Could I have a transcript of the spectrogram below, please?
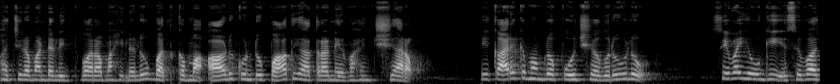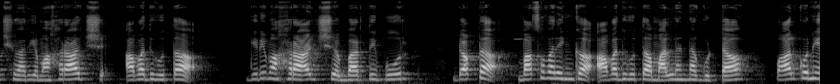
భజన మండలి ద్వారా మహిళలు బతుకమ్మ ఆడుకుంటూ పాదయాత్ర నిర్వహించారు. ఈ కార్యక్రమంలో పూజ్య గురువులు శివయోగి శివాచార్య మహారాజ్ అవధూత గిరి మహారాజ్ బర్దిపూర్ డాక్టర్ బసవరింక అవధూత మల్లన్నగుట్ట పాల్గొని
